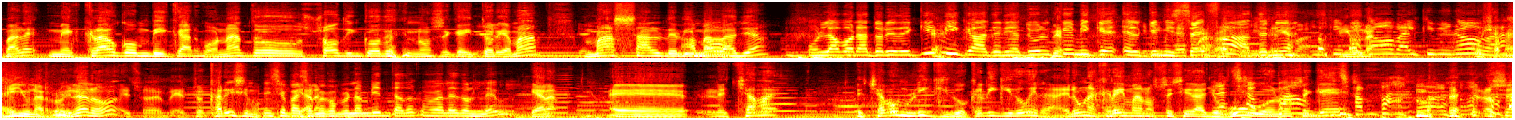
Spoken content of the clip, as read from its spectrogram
¿vale? Mezclado con bicarbonato sódico de no sé qué historia más, más sal del Vamos. Himalaya. Un laboratorio de química, tenía tú el química, el quimicefa, tenía. El Quiminova, el Quiminova. Escúchame, hay una ruina, ¿no? Eso, es- esto es carísimo. Dice, para eso me ahora- compré un ambientador que me vale dos euros. y ahora eh, le echaba echaba un líquido, ¿qué líquido era? Era una crema, no sé si era yogur o no sé qué. champán. no sé.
